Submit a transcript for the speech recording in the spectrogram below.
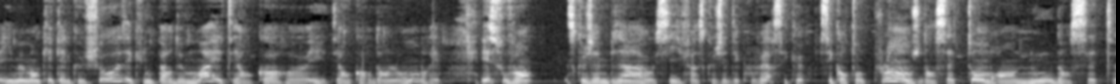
il me manquait quelque chose et qu'une part de moi était encore était encore dans l'ombre. Et souvent ce que j'aime bien aussi, enfin ce que j'ai découvert, c'est que c'est quand on plonge dans cette ombre en nous, dans cette,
